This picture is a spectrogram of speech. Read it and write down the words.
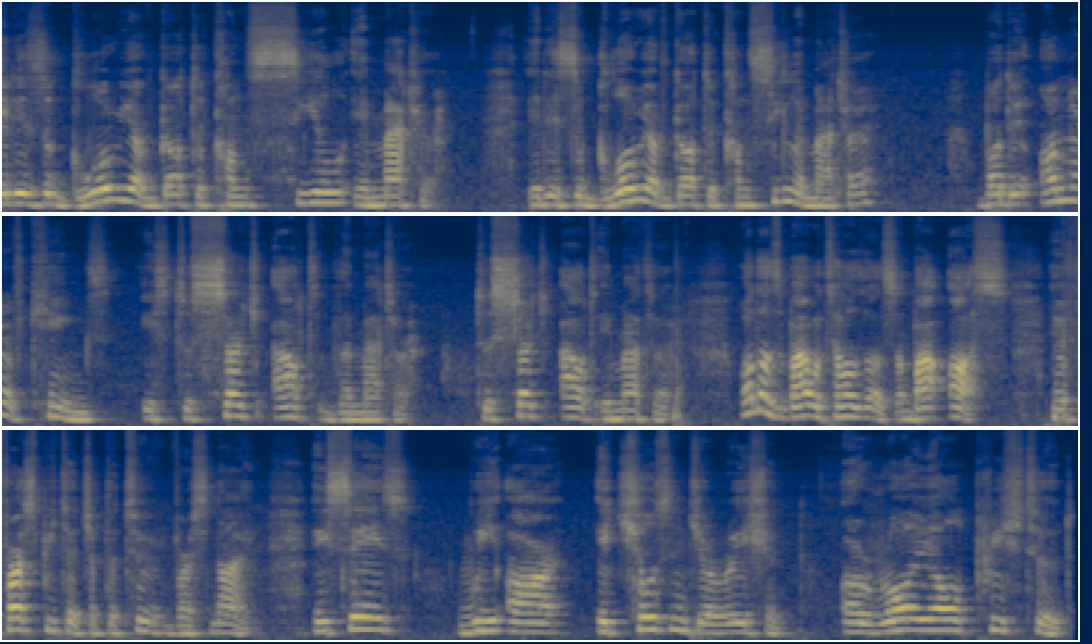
It is the glory of God to conceal a matter. It is the glory of God to conceal a matter, but the honor of kings is to search out the matter, to search out a matter. What does the Bible tell us about us? In 1 Peter chapter 2, verse 9, it says, We are a chosen generation, a royal priesthood,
